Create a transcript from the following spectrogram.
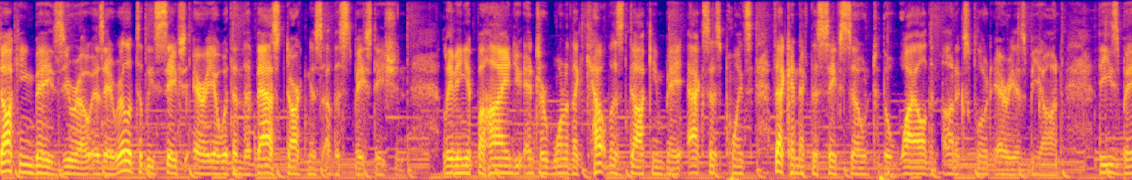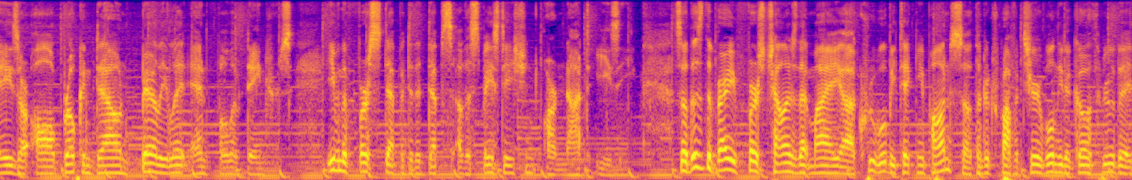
Docking Bay Zero is a relatively safe area within the vast darkness of the space station. Leaving it behind, you enter one of the countless docking bay access points that connect the safe zone to the wild and unexplored areas beyond. These bays are all broken down, barely lit, and full of dangers. Even the first step into the depths of the space station are not easy. So this is the very first challenge that my uh, crew will be taking upon. So Thundrik's Profiteer will need to go through the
